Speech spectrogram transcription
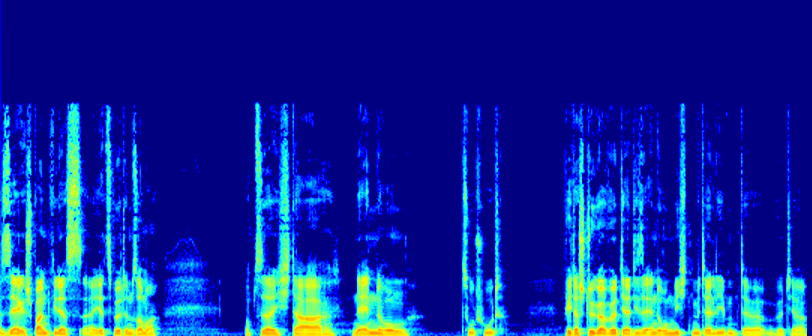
sehr gespannt, wie das äh, jetzt wird im Sommer. Ob sich da eine Änderung zutut. Peter Stöger wird ja diese Änderung nicht miterleben. Der wird ja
